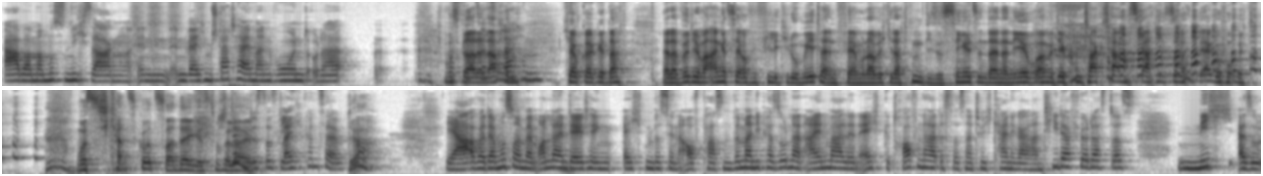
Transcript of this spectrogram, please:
Aber man muss nicht sagen, in, in welchem Stadtteil man wohnt oder Ich muss gerade lachen. lachen? Ich habe gerade gedacht, ja, da wird ja mal angezeigt, auch wie viele Kilometer entfernt. Und da habe ich gedacht, hm, diese Singles in deiner Nähe wollen mit dir Kontakt haben, ist gar nicht so weit hergeholt. Muss ich ganz kurz dran denken, es tut mir Stimmt, leid. ist das gleiche Konzept. ja, Ja, aber da muss man beim Online-Dating echt ein bisschen aufpassen. Wenn man die Person dann einmal in echt getroffen hat, ist das natürlich keine Garantie dafür, dass das nicht, also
